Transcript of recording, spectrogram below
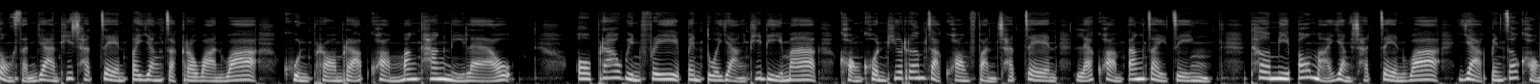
ส่งสัญญาณที่ชัดเจนไปยังจักรวาลว่า คุณพร้อมรับความมั่งคั่งนี้แล้ว โอปราห์วินฟรีเป็นตัวอย่างที่ดีมากของคนที่เริ่มจากความฝันชัดเจนและความตั้งใจจริง เธอมีเป้าหมายอย่างชัดเจนว่าอยากเป็นเจ้าของ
